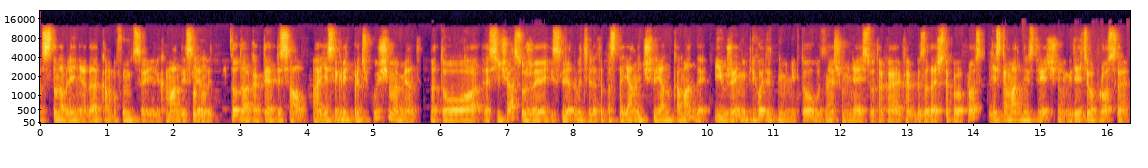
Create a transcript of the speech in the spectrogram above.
становления да, функции или команды исследователей, uh-huh. то да, как ты описал. А если говорить про текущий момент, то сейчас уже исследователь — это постоянный член команды, и уже не приходит к нему никто. Вот знаешь, у меня есть вот такая как бы задача, такой вопрос. Есть командные встречи, где эти вопросы,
